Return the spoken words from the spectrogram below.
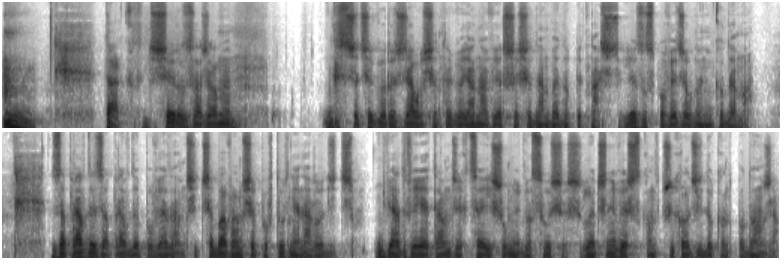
tak, dzisiaj rozważamy z trzeciego rozdziału świętego Jana, wiersze 7b do 15. Jezus powiedział do Nikodema: Zaprawdę, zaprawdę powiadam ci, trzeba wam się powtórnie narodzić. Wiatr wieje tam, gdzie chce i szumie go słyszysz, lecz nie wiesz skąd przychodzi, dokąd podąża.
